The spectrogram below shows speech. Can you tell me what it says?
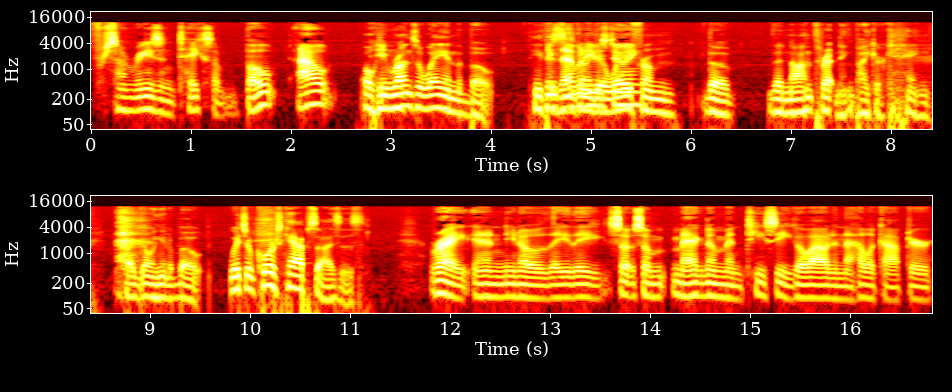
for some reason, takes a boat out. Oh, he in- runs away in the boat. He thinks he's going he to get away doing? from the the non-threatening biker gang by going in a boat, which of course capsizes. Right, and you know they they so so Magnum and TC go out in the helicopter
